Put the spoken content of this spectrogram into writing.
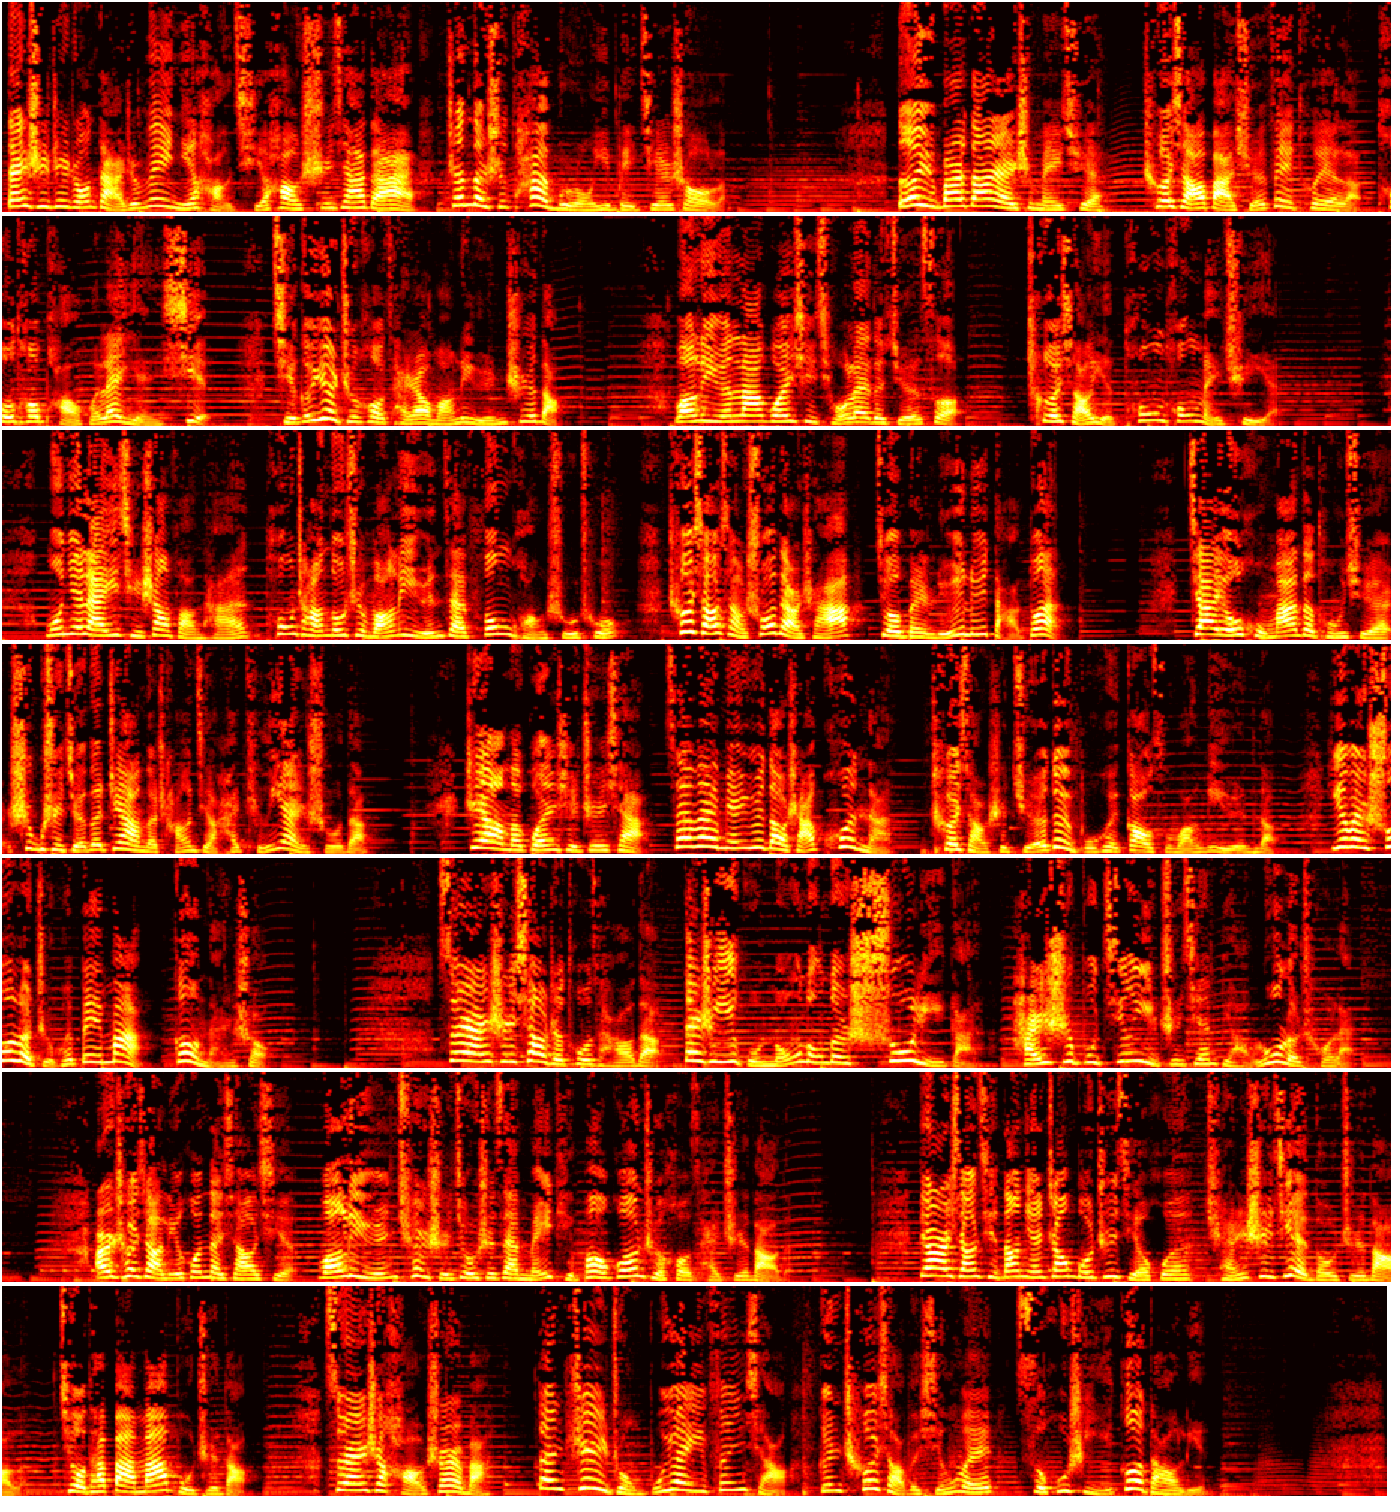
但是这种打着为你好旗号施加的爱，真的是太不容易被接受了。德语班当然是没去，车晓把学费退了，偷偷跑回来演戏，几个月之后才让王丽云知道。王丽云拉关系求来的角色，车晓也通通没去演。母女俩一起上访谈，通常都是王丽云在疯狂输出，车晓想说点啥就被屡屡打断。家有虎妈的同学，是不是觉得这样的场景还挺眼熟的？这样的关系之下，在外面遇到啥困难，车晓是绝对不会告诉王丽云的，因为说了只会被骂，更难受。虽然是笑着吐槽的，但是一股浓浓的疏离感还是不经意之间表露了出来。而车晓离婚的消息，王丽云确实就是在媒体曝光之后才知道的。第二想起当年张柏芝结婚，全世界都知道了，就他爸妈不知道。虽然是好事儿吧，但这种不愿意分享，跟车晓的行为似乎是一个道理。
